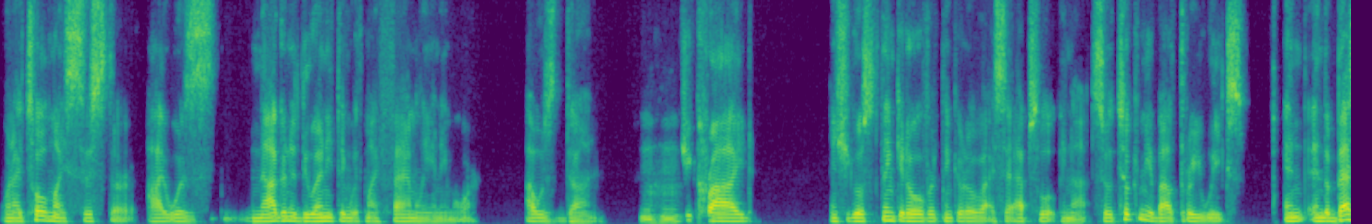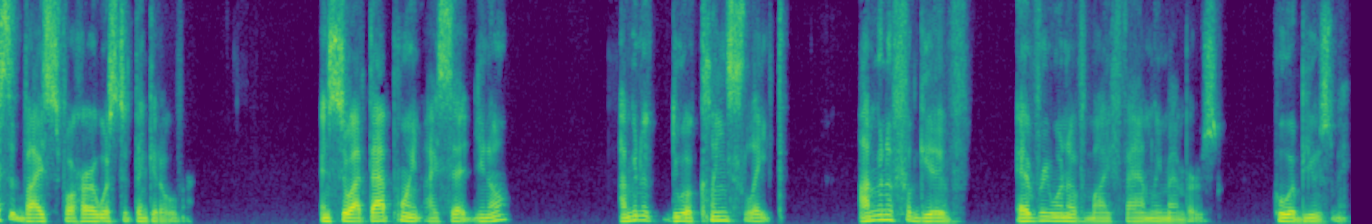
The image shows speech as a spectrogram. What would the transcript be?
When I told my sister I was not going to do anything with my family anymore, I was done. Mhm. She cried and she goes, Think it over, think it over. I said, Absolutely not. So it took me about three weeks. And, and the best advice for her was to think it over. And so at that point, I said, You know, I'm going to do a clean slate. I'm going to forgive every one of my family members who abused me,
